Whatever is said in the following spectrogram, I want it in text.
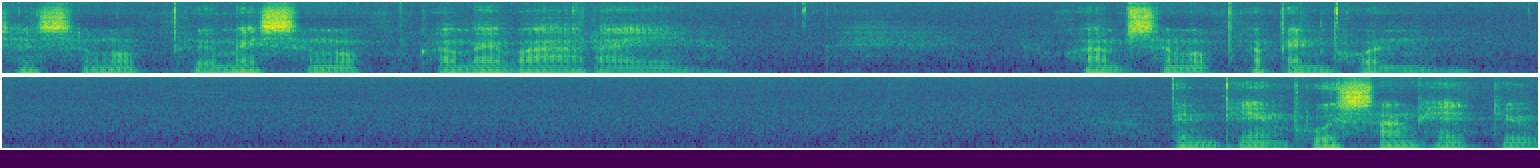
จะ สงบหรือไม่สงบก็ไม่ว่าอะไร ความสงบก็เป็นผล เป็นเพียงผู้สร้างเหตุอยู่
